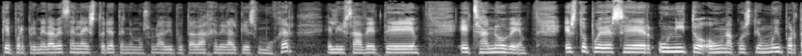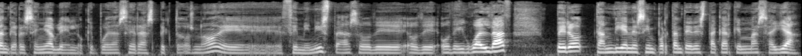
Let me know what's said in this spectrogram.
que por primera vez en la historia tenemos una diputada general que es mujer, Elizabeth Echanove. Esto puede ser un hito o una cuestión muy importante reseñable en lo que pueda ser aspectos ¿no? de feministas o de, o de, o de igualdad, pero también es importante destacar que más allá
